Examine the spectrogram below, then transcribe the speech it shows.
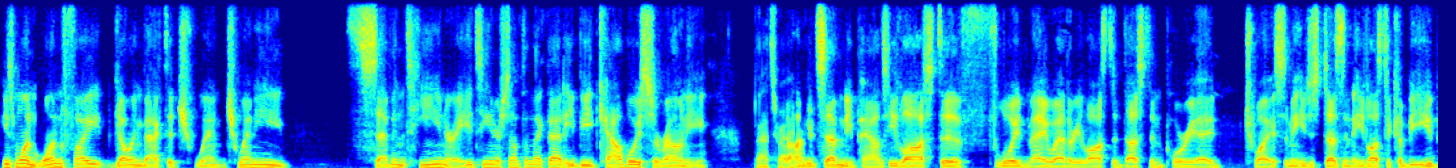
He's won one fight going back to 20, 2017 or 18 or something like that. He beat Cowboy Cerrone That's right. 170 pounds. He lost to Floyd Mayweather. He lost to Dustin Poirier twice. I mean, he just doesn't. He lost to Khabib,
